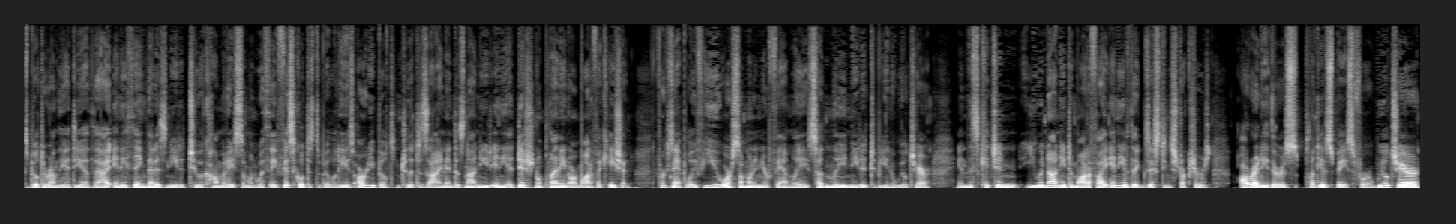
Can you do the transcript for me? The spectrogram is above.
is built around the idea that anything that is needed to accommodate someone with a physical disability is already built into the design and does not need any additional planning or modification. For example, if you or someone in your family suddenly needed to be in a wheelchair, in this kitchen, you would not need to modify any of the existing structures. Already, there is plenty of space for a wheelchair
